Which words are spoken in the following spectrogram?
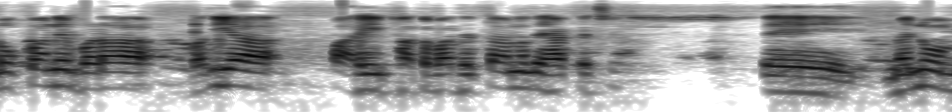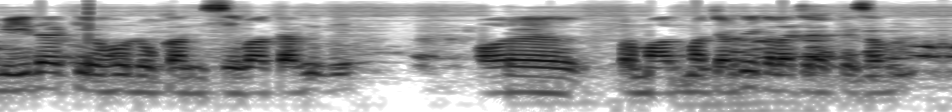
ਲੋਕਾਂ ਨੇ ਬੜਾ ਵਧੀਆ ਭਾਰੀ ਫਤਵਾ ਦਿੱਤਾ ਉਹਨਾਂ ਦੇ ਹੱਕ 'ਚ। ਤੇ ਮੈਨੂੰ ਉਮੀਦ ਹੈ ਕਿ ਉਹ ਲੋਕਾਂ ਦੀ ਸੇਵਾ ਕਰਨਗੇ। ਔਰ ਪ੍ਰਮਾਤਮਾ ਚੜ੍ਹਦੀ ਕਲਾ 'ਚ ਰੱਖੇ ਸਭ ਨੂੰ।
